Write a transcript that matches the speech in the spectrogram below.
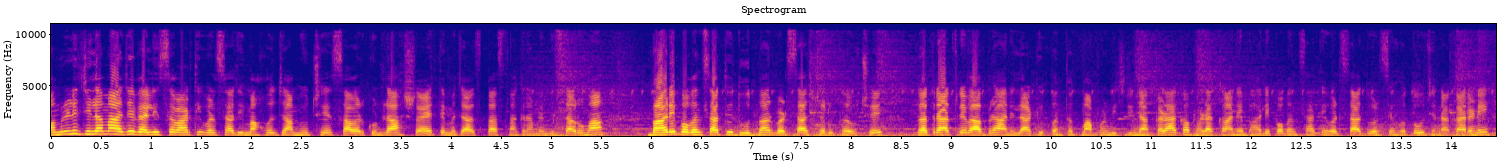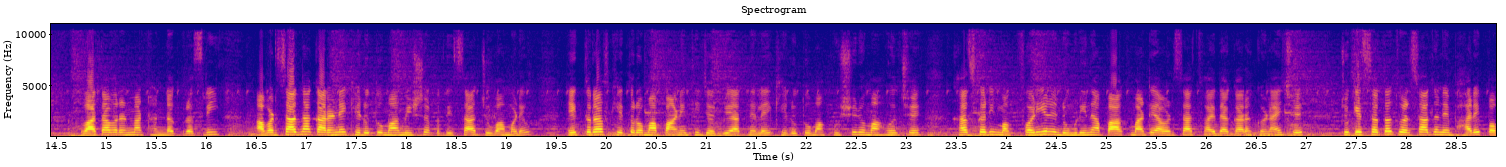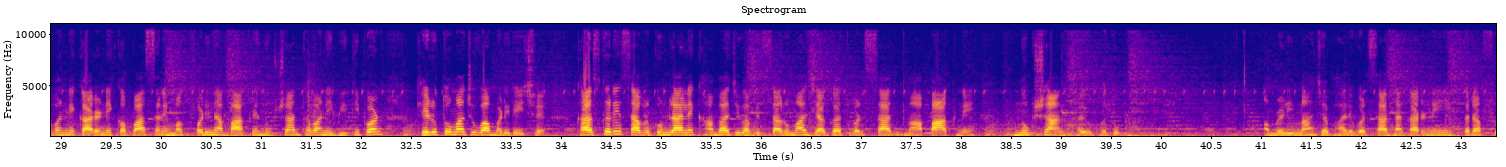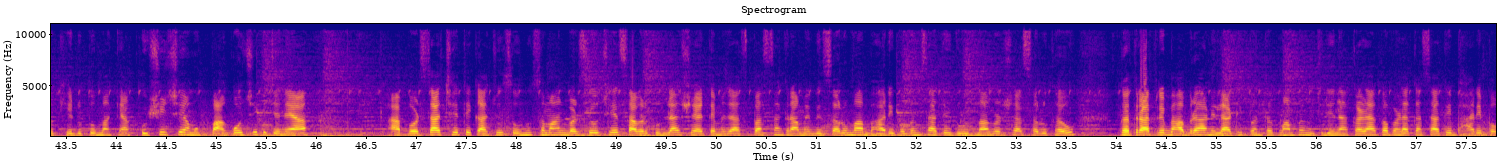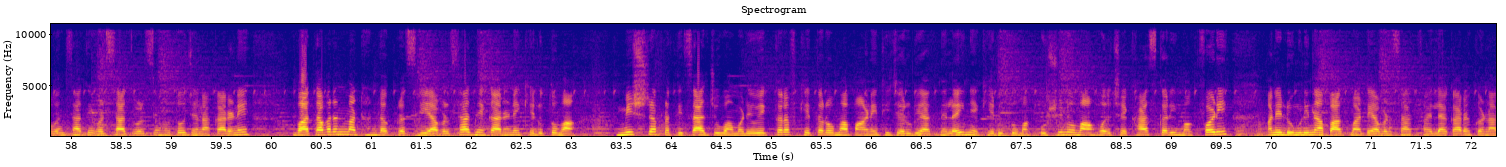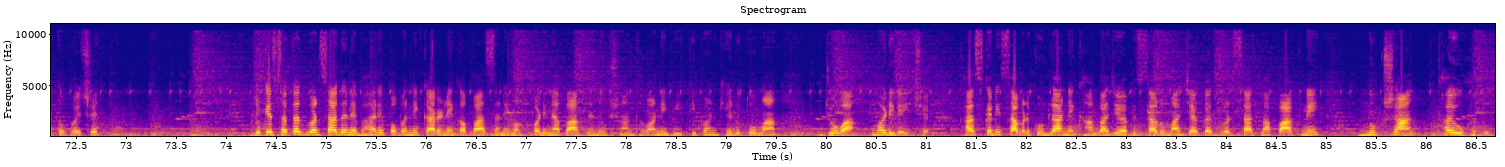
અમરેલી જિલ્લામાં આજે વહેલી સવારથી વરસાદી માહોલ જામ્યો છે. સાવરકુંડલા શહેર તેમજ આસપાસના ગ્રામ્ય વિસ્તારોમાં ભારે પવન સાથે ધોધમાર વરસાદ શરૂ થયો છે. ગત રાત્રે બાબરા અને લાઠી પંથકમાં પણ વીજળીના કડાકા, ભડાકા અને ભારે પવન સાથે વરસાદ વરસ્યો હતો, જેના કારણે વાતાવરણમાં ઠંડક પ્રસરી. આ વરસાદના કારણે ખેડૂતોમાં મિશ્ર પ્રતિસાદ જોવા મળ્યો. એક તરફ ખેતરોમાં પાણીથી જરૂરિયાતને લઈ ખેડૂતોમાં ખુશીનો માહોલ છે. ખાસ કરી મગફળી અને ડુંગળીના પાક માટે આ વરસાદ ફાયદાકારક ગણાય છે. જોકે સતત વરસાદ અને ભારે પવનને કારણે કપાસ અને મગફળીના પાકને નુકસાન થવાની ભીતિ પણ ખેડૂતોમાં જોવા મળી રહી છે. ખાસ કરી સાવરકુંડલા અને ખાંભા જેવા વિસ્તારોમાં જ્યાં ગત વરસાદમાં પાકને નુકસાન થયું હતું. અમરેલીમાં જ્યાં ભારે વરસાદના કારણે એક તરફ ખેડૂતોમાં ક્યાંક ખુશી છે, અમુક પાકો છે કે જેને આ આ વરસાદ છે તે કાચું સોનું સમાન વરસ્યો છે. સાવરકુંડલા શહેર તેમજ આસપાસના ગ્રામ્ય વિસ્તારોમાં ભારે પવન સાથે ધોધમાર વરસાદ શરૂ થયો. ગત રાત્રે બાબરા અને લાઠી પંથકમાં પણ વીજળીના કડાકા ભડાકા સાથે ભારે પવન સાથે વરસાદ વરસ્યો હતો, જેના કારણે વાતાવરણમાં ઠંડક પ્રસરી. આ વરસાદને કારણે ખેડૂતોમાં મિશ્ર પ્રતિસાદ જોવા મળ્યો. એક તરફ ખેતરોમાં પાણીથી જરૂરિયાતને લઈને ખેડૂતોમાં ખુશીનો માહોલ છે, ખાસ કરી મગફળી અને ડુંગળીના પાક માટે આ વરસાદ ફાયદાકારક ગણાતો હોય છે. જોકે સતત વરસાદ અને ભારે પવનને કારણે કપાસ અને મગફળીના પાકને નુકસાન થવાની ભીતિ પણ ખેડૂતોમાં જોવા મળી રહી છે. ખાસ કરી સાવરકુંડલા અને ખાંભા જેવા વિસ્તારોમાં જ્યાં ગત વરસાદમાં પાકને નુકસાન થયું હતું.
